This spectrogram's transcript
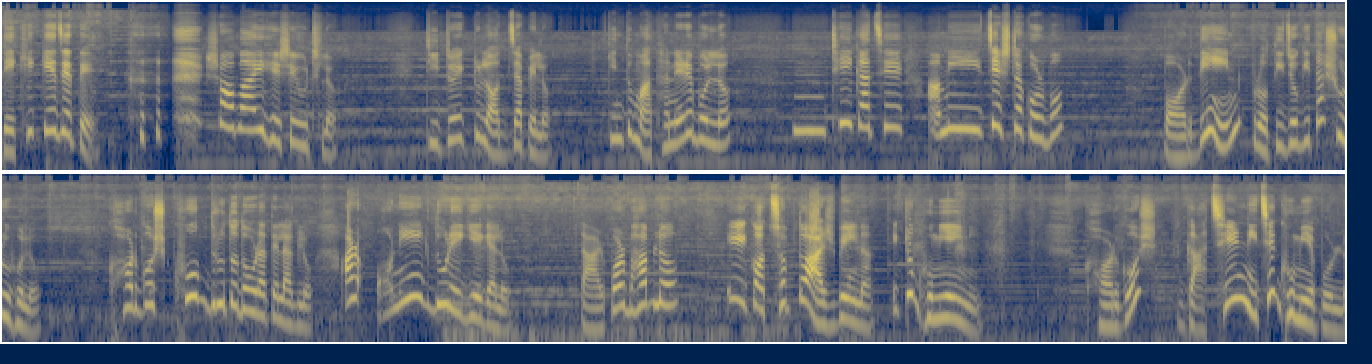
দেখি কে যেতে সবাই হেসে উঠল। টিটো একটু লজ্জা পেল, কিন্তু মাথা নেড়ে বলল ঠিক আছে, আমি চেষ্টা করব। পরদিন প্রতিযোগিতা শুরু হলো। খরগোশ খুব দ্রুত দৌড়াতে লাগল আর অনেক দূর এগিয়ে গেল। তারপর ভাবল এই কচ্ছপ তো আসবেই না, একটু ঘুমিয়েই নি। খরগোশ গাছের নিচে ঘুমিয়ে পড়ল।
